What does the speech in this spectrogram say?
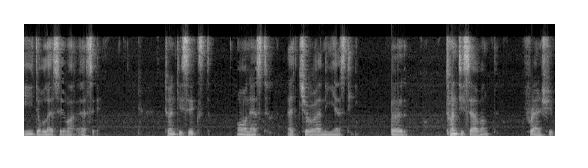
E double S A Y essay. Twenty sixth honest H O N E S T. Twenty seventh friendship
